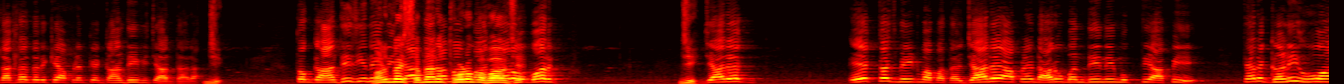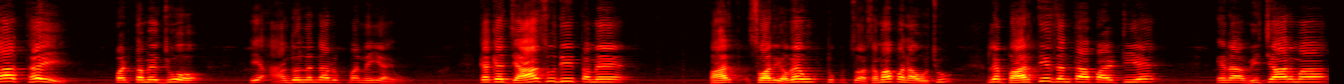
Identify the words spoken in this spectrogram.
દાખલા તરીકે આપણે કે ગાંધી વિચારધારા. જી. તો ગાંધીજીની મનોજભાઈ, સમયનો થોડોક અભાવ છે. વર્ગ. જી. જ્યારે એક જ મિનિટમાં પતાવ્યું. જ્યારે આપણે દારૂબંધીની મુક્તિ આપી ત્યારે ઘણી હોહા થઈ. પણ તમે જુઓ એ આંદોલનના રૂપમાં નહીં આવ્યું. કારણ કે જ્યાં સુધી તમે ભારત સોરી હવે હું ટૂંક સમાપન આવું છું. એટલે ભારતીય જનતા પાર્ટીએ એના વિચારમાં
